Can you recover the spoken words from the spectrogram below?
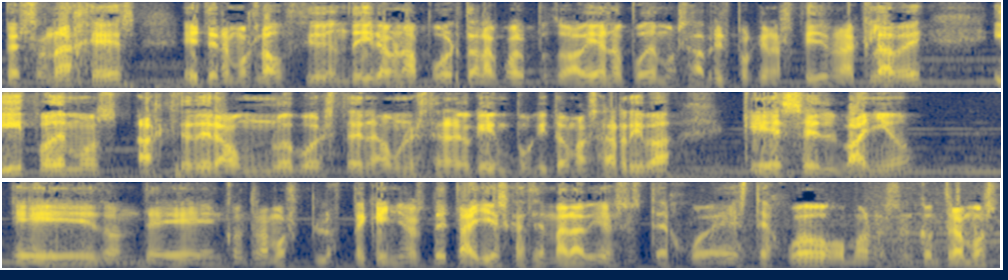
personajes. Eh, tenemos la opción de ir a una puerta a la cual todavía no podemos abrir porque nos pide una clave, y podemos acceder a un nuevo escena, a un escenario que hay un poquito más arriba, que es el baño, eh, donde encontramos los pequeños detalles que hacen maravilloso este, jue- este juego, como nos encontramos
